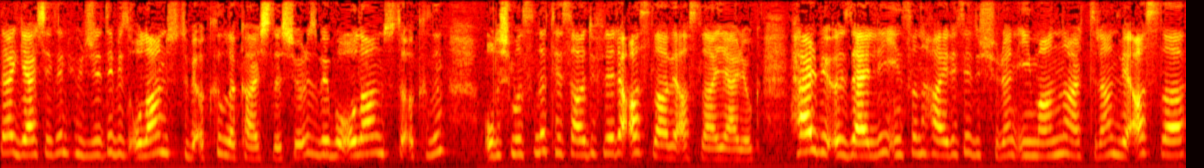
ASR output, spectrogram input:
Gerçekten hücrede biz olağanüstü bir akılla karşılaşıyoruz ve bu olağanüstü akılın oluşmasında tesadüflere asla ve asla yer yok. Her bir özelliği insanı hayrete düşüren, imanını arttıran ve asla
